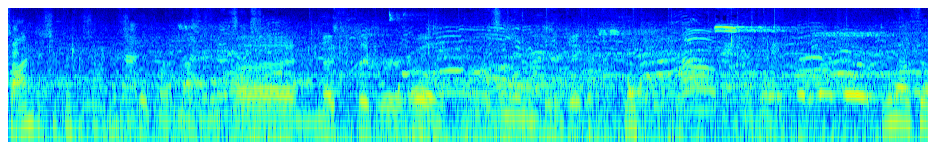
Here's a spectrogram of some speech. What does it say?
Sean, did she play for Sean? Did she play for him last year? Uh, no, she played for. Oh, was it Jacob? Jacob. Oh, okay. You know, so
